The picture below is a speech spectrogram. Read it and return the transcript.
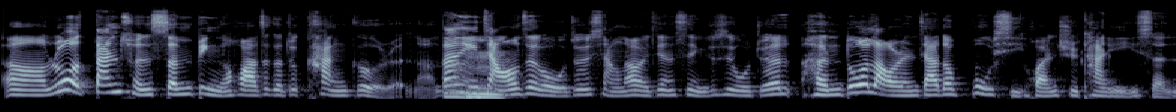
嗯、呃如果单纯生病的话，这个就看个人了、但你嗯讲到这个，我就是想到一件事情，就是我觉得很多老人家都不喜欢去看医生，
